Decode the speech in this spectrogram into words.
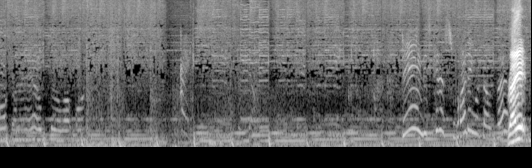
on it. It helps it a lot more. Dang, this kid is sweating without vest. Right?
